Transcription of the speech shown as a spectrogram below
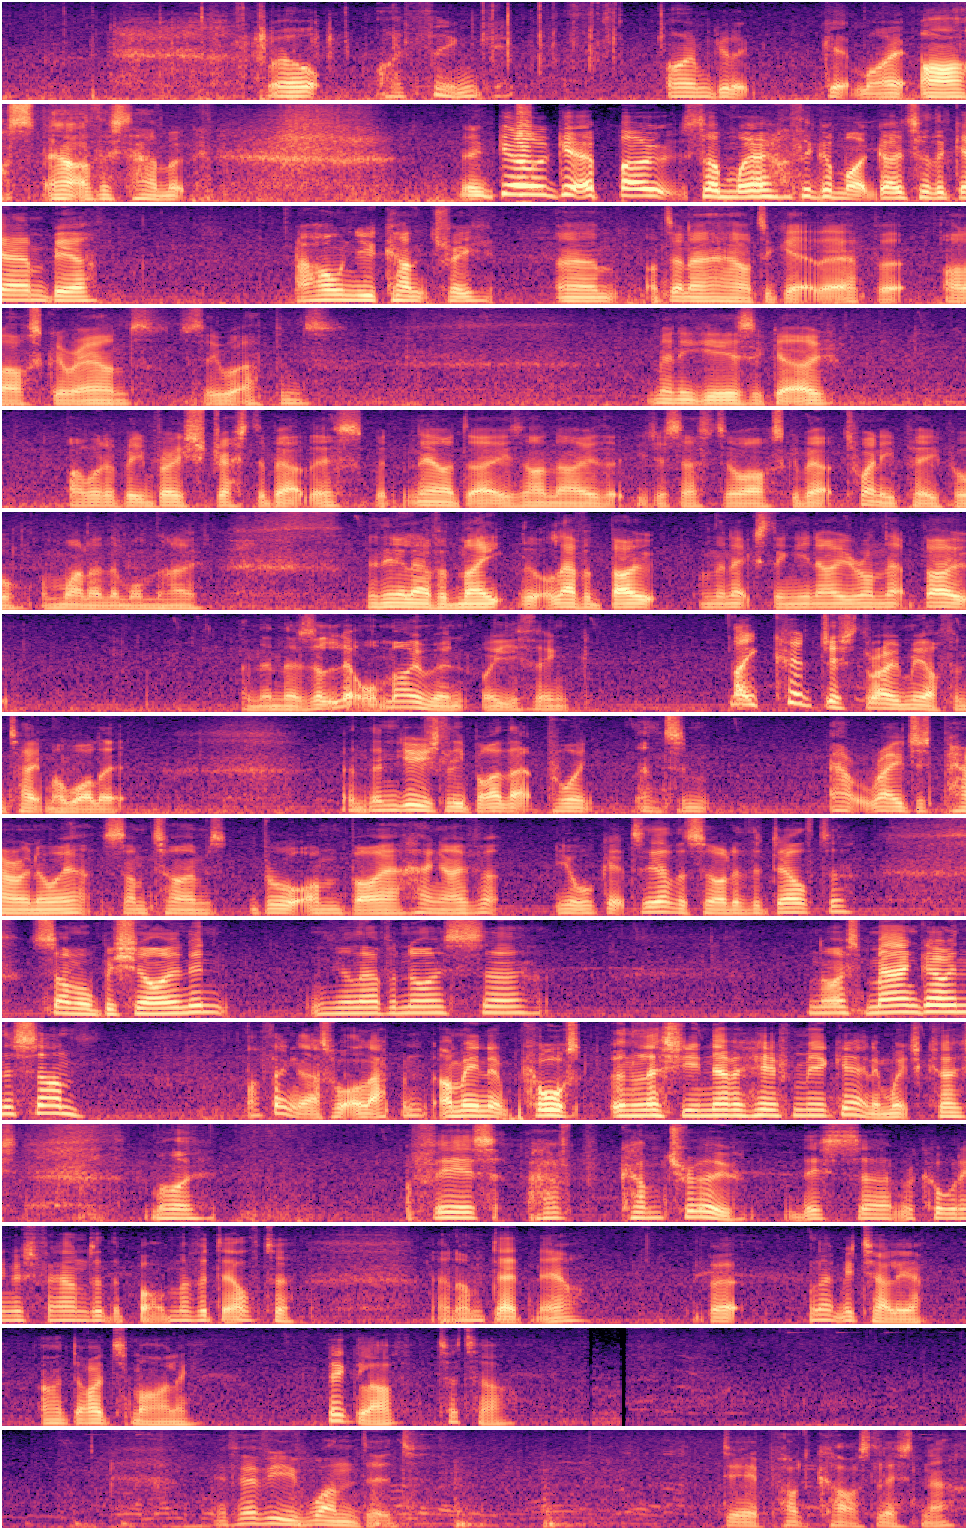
Well, I think I'm going to get my ass out of this hammock and go and get a boat somewhere. I think I might go to the Gambia, a whole new country. Um, I don't know how to get there, but I'll ask around, see what happens. Many years ago, I would have been very stressed about this, but nowadays I know that you just have to ask about 20 people and one of them will know. And he'll have a mate that will have a boat, and the next thing you know, you're on that boat. And then there's a little moment where you think, they could just throw me off and take my wallet. And then, usually by that point, and some outrageous paranoia, sometimes brought on by a hangover, you'll get to the other side of the delta. Sun will be shining, and you'll have a nice, uh, nice mango in the sun. I think that's what will happen. I mean, of course, unless you never hear from me again, in which case my fears have come true. This uh, recording was found at the bottom of a delta, and I'm dead now. But let me tell you, I died smiling. Big love, ta ta. If ever you've wondered, dear podcast listener,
